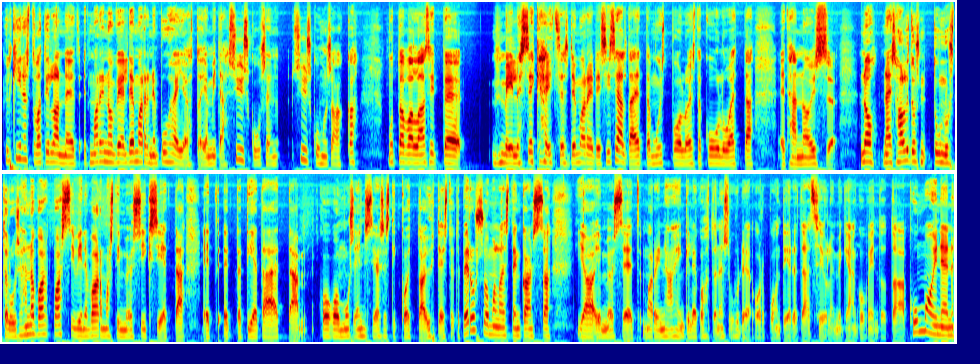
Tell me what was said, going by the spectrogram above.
kyllä kiinnostava tilanne, että, että Marin on vielä Demarinen puheenjohtaja, mitä syyskuusen, syyskuuhun saakka, mutta tavallaan sitten meille sekä itse asiassa demareiden sisältä että muista puolueista kuuluu, että, että hän olisi, no näissä hallitustunnusteluissa hän on passiivinen varmasti myös siksi, että, että, että tietää, että kokoomus ensisijaisesti koittaa yhteistyötä perussuomalaisten kanssa ja, ja myös se, että Marinhan henkilökohtainen suhde Orpoon tiedetään, että se ei ole mikään kovin tota, kummoinen.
